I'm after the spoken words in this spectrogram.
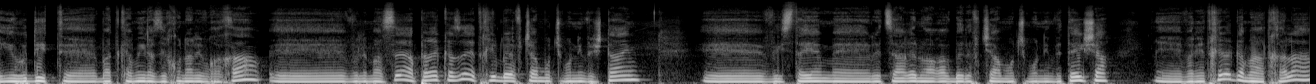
יהודית, בת קמילה, זיכרונה לברכה, ולמעשה הפרק הזה התחיל ב-1982. אה, והסתיים אה, לצערנו הרב ב-1989. אה, ואני אתחיל רגע מההתחלה.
